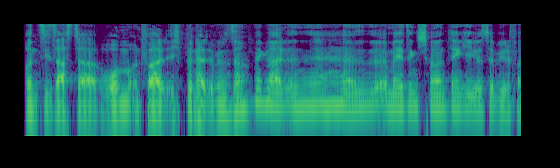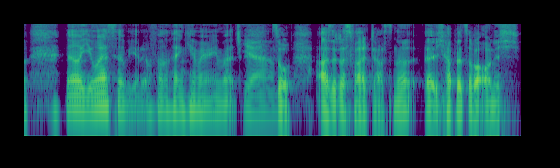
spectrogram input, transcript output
und sie saß da rum und war halt, ich bin halt irgendwie so, oh my God, amazing show and thank you, you're so beautiful. No, you are so beautiful, thank you very much. Ja. So, also das war halt das, ne? Äh, Ich habe jetzt aber auch nicht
